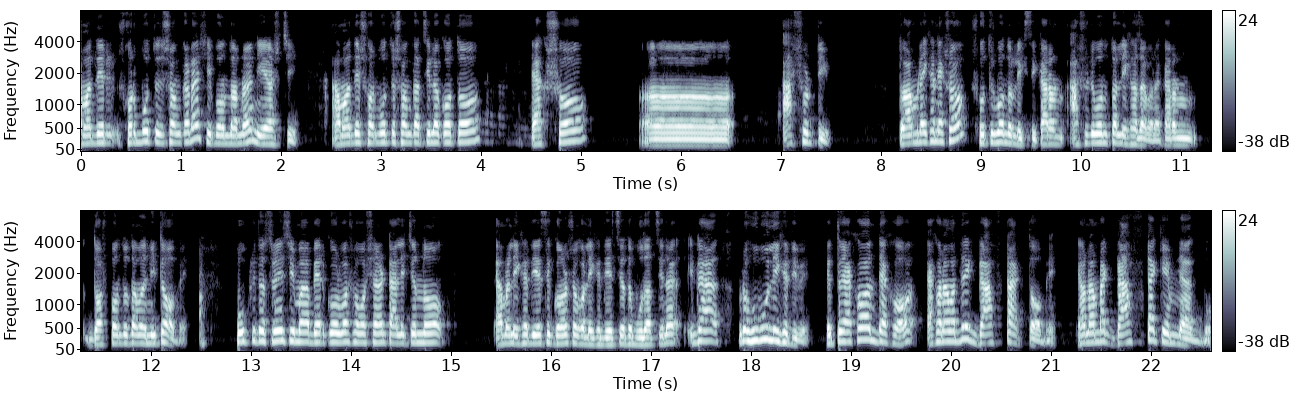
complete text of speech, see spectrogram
আমাদের সর্বোচ্চ যে সংখ্যাটা, সেই পর্যন্ত আমরা নিয়ে আসছি। আমাদের সর্বোচ্চ সংখ্যা ছিল কত? একশো আটষট্টি। তো আমরা এখানে একশো সত্তর পর্যন্ত লিখছি, কারণ আটষট্টি পর্যন্ত লেখা যাবে না, কারণ দশ পর্যন্ত তো আমাদের নিতে হবে। প্রকৃত শ্রেণি সীমা বের করব সমস্যা টালির জন্য আমরা লিখে দিয়েছি, গণসংখ্যা লিখে দিয়েছি তো বুঝাচ্ছি না। এটা পুরো হুবু লিখে দিবে। তো এখন দেখো, এখন আমাদের গ্রাফটা আঁকতে হবে। এখন আমরা গ্রাফটা কেমনে আঁকবো?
